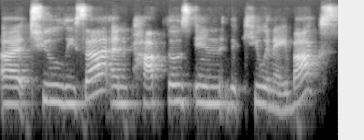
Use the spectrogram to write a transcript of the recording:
uh, to Lisa and pop those in the Q&A box.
